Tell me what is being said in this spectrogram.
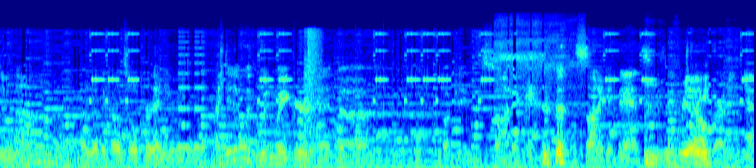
to Ah. another console for any reason. I did it with Wind Waker and uh, fucking Sonic. Sonic Advance. because they have Really? Yeah.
